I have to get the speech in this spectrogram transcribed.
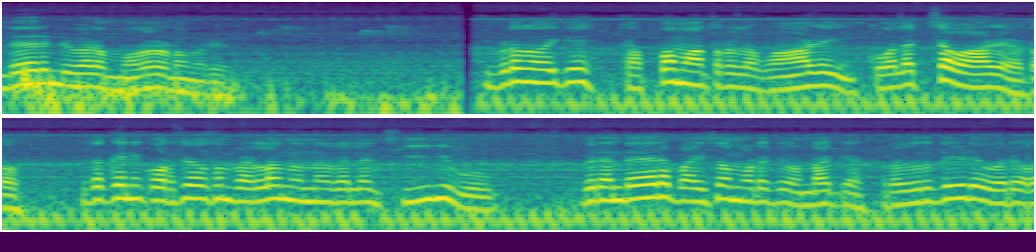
എന്തേരം രൂപയുടെ മുതലുണ്ടോന്നറിയോ ഇവിടെ നോക്കി കപ്പ മാത്രമല്ല വാഴയും കൊലച്ച വാഴ കേട്ടോ. ഇതൊക്കെ ഇനി കുറച്ച് ദിവസം വെള്ളം നിന്ന് ഇതെല്ലാം ചീഞ്ഞു പോകും ഇവരെന്തേരം പൈസ മുടക്കി ഉണ്ടാക്കിയ? പ്രകൃതിയുടെ ഓരോ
